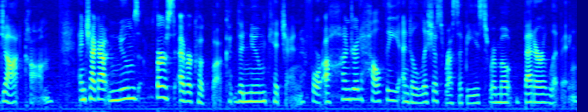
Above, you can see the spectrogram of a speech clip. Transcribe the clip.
Dot com and check out Noom's first ever cookbook, The Noom Kitchen, for a hundred healthy and delicious recipes to promote better living.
